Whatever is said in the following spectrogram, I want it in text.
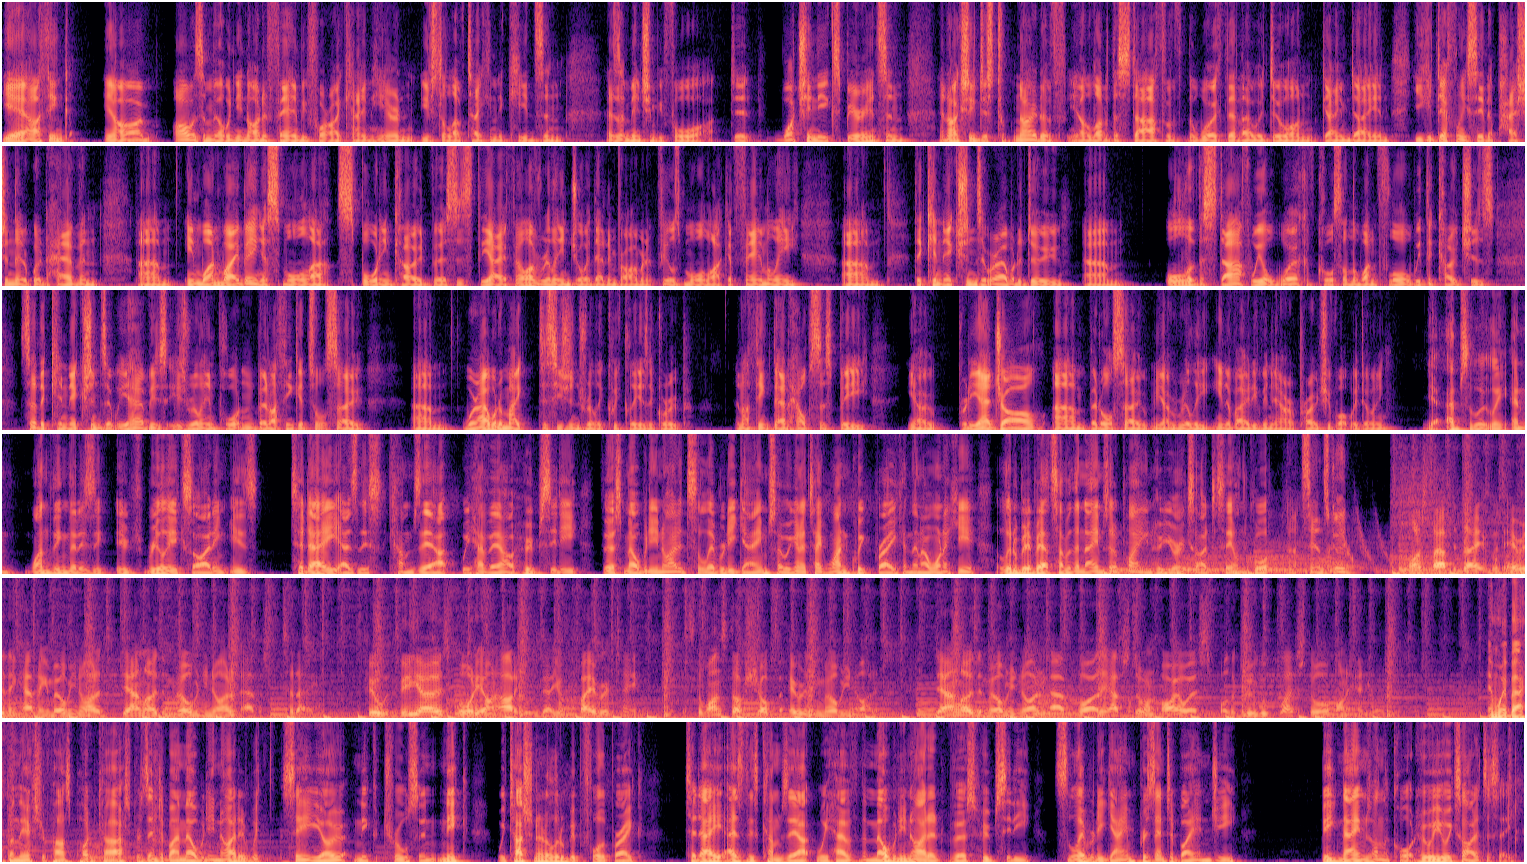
Yeah, I think you know I I was a Melbourne United fan before I came here and used to love taking the kids and as I mentioned before, watching the experience and and I actually just took note of you know a lot of the staff of the work that they would do on game day, and you could definitely see the passion that it would have. And um, in one way, being a smaller sporting code versus the AFL, I've really enjoyed that environment. It feels more like a family. Um, the connections that we're able to do, um, all of the staff, we all work, of course, on the one floor with the coaches. So the connections that we have is is really important. But I think it's also um, we're able to make decisions really quickly as a group, and I think that helps us be, you know, pretty agile, um, but also you know really innovative in our approach of what we're doing. Yeah, absolutely. And one thing that is is really exciting is today, as this comes out, we have our Hoop City versus Melbourne United celebrity game. So we're going to take one quick break, and then I want to hear a little bit about some of the names that are playing and who you're excited to see on the court. That sounds good. Want to stay up to date with everything happening in Melbourne United? Download the Melbourne United app today. Filled with videos, audio, and articles about your favourite team. It's the one stop shop for everything Melbourne United. Download the Melbourne United app via the App Store on iOS or the Google Play Store on Android. And we're back on the Extra Pass podcast presented by Melbourne United with CEO Nick Truelson. Nick, we touched on it a little bit before the break. Today, as this comes out, we have the Melbourne United versus Hoop City celebrity game presented by NG. Big names on the court. Who are you excited to see?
